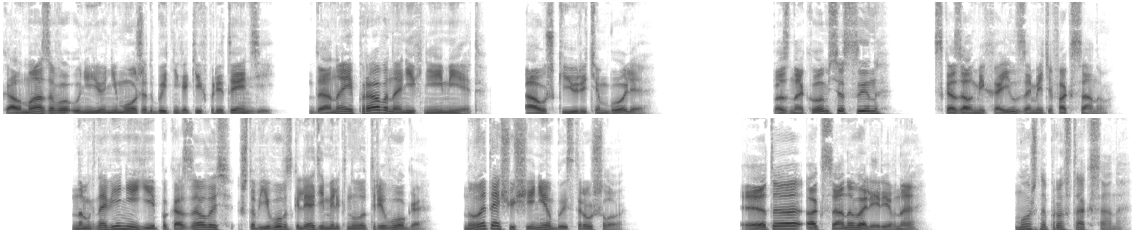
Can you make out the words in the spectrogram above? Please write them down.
К Алмазову у нее не может быть никаких претензий, да она и права на них не имеет, а уж к Юре тем более. «Познакомься, сын», — сказал Михаил, заметив Оксану. На мгновение ей показалось, что в его взгляде мелькнула тревога, но это ощущение быстро ушло. «Это Оксана Валерьевна». «Можно просто Оксана»,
